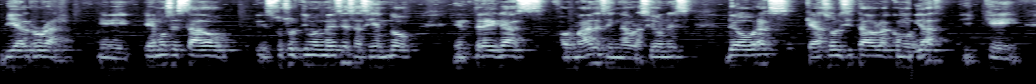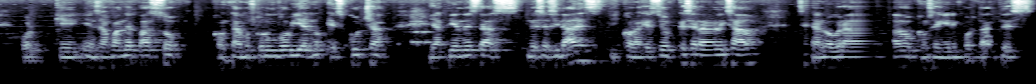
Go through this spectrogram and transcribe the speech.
vial rural. Eh, hemos estado estos últimos meses haciendo entregas formales e inauguraciones de obras que ha solicitado la comunidad y que porque en San Juan de Paso contamos con un gobierno que escucha y atiende estas necesidades y con la gestión que se ha realizado se han logrado conseguir importantes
